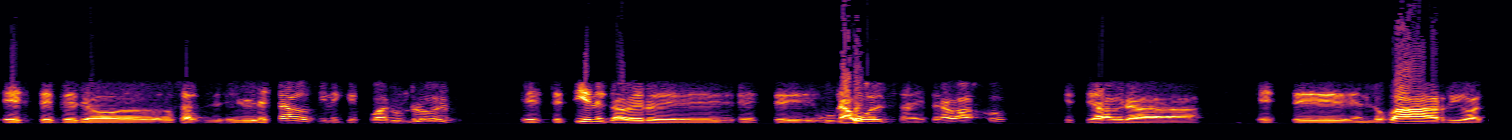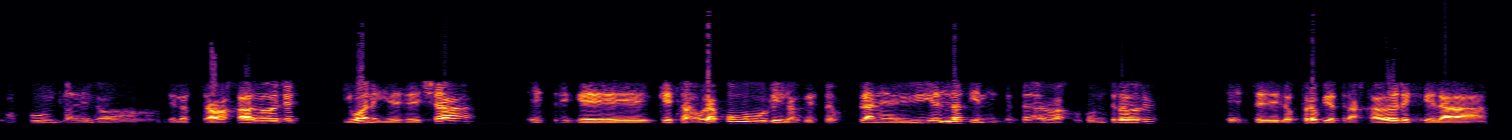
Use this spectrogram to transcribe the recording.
Este, pero, o sea, el Estado tiene que jugar un rol, este, tiene que haber eh, este, una bolsa de trabajo que se abra este, en los barrios, al conjunto de los, de los trabajadores, y bueno, y desde ya este, que, que esa obra pública, que esos planes de vivienda tienen que estar bajo control este, de los propios trabajadores que la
